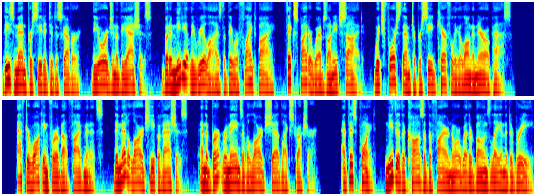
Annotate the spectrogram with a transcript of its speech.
these men proceeded to discover the origin of the ashes, but immediately realized that they were flanked by thick spider webs on each side, which forced them to proceed carefully along a narrow pass. After walking for about five minutes, they met a large heap of ashes, and the burnt remains of a large shed like structure. At this point, neither the cause of the fire nor whether bones lay in the debris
